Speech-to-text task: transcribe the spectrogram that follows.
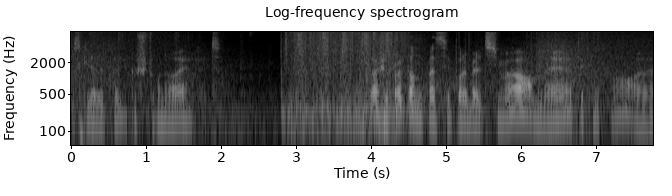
Parce qu'il avait prévu que je tournerais en fait. Là, j'ai pas le temps de passer pour le Baltimore, mais techniquement. Euh...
